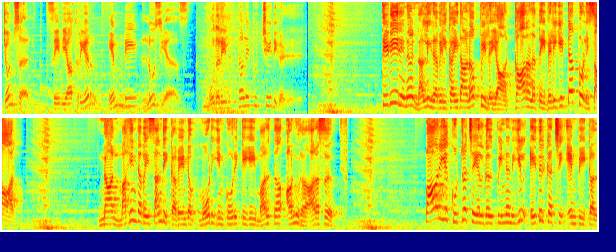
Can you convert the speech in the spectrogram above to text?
ஜான்சன் செய்தியாசிரியர் எம் டி லூசியஸ். முதலில் தலைப்புச் செய்திகள். திடீரென நள்ளிரவில் கைதான பிள்ளையான் காரணத்தை வெளியிட்ட போலீசார். நான் மஹிந்தவை சந்திக்க வேண்டும் மோடியின் கோரிக்கையை மறுத்த அனுர அரசு. பாரிய குற்றச்செயல்கள் பின்னணியில் எதிர்க்கட்சி எம்பிக்கள்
